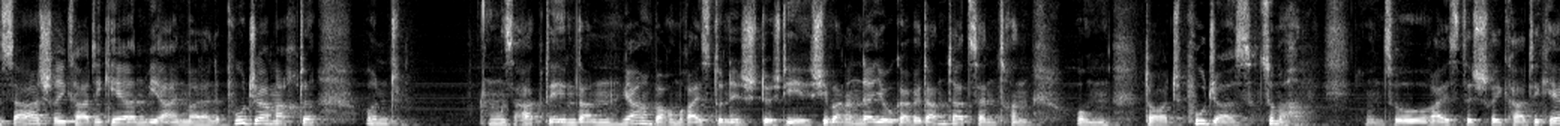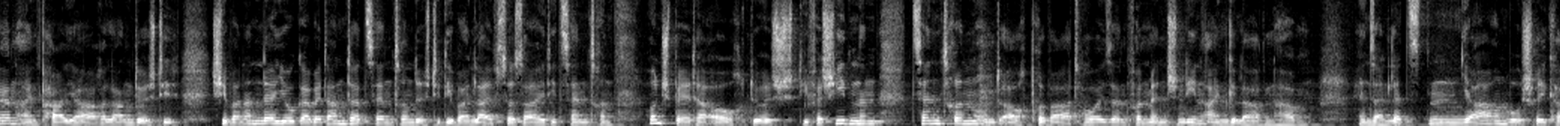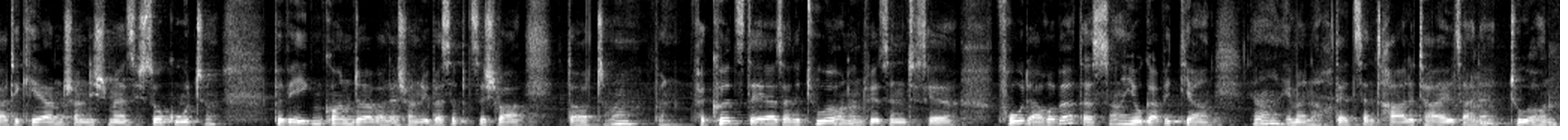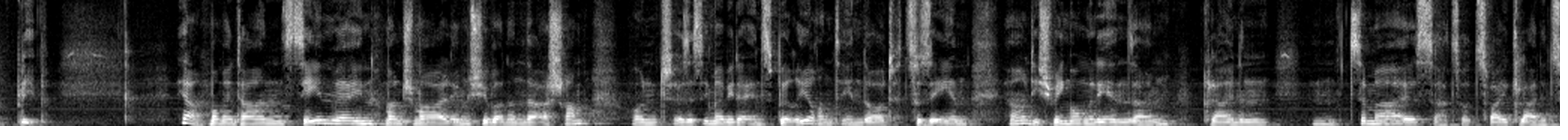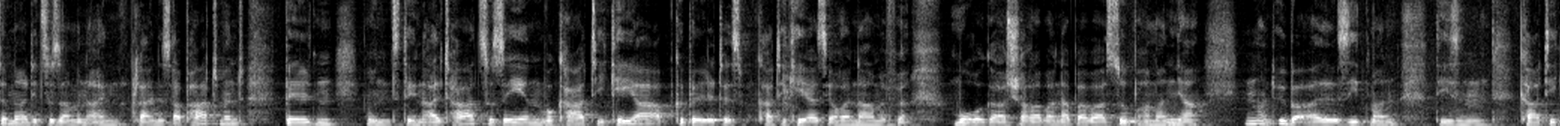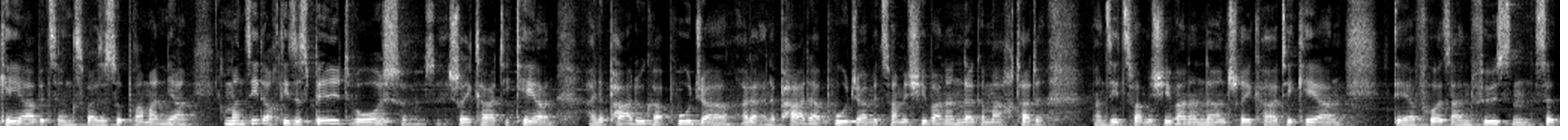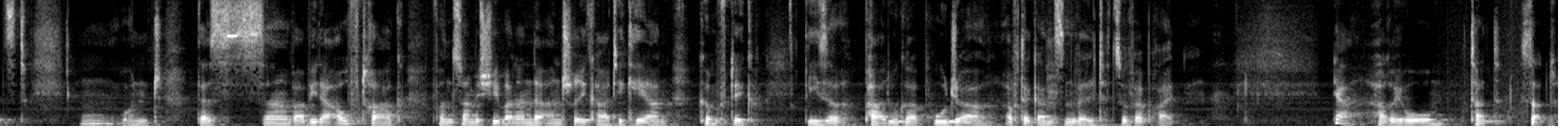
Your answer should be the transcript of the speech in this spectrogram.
sah Sri Kartikeyan, wie er einmal eine Puja machte und sagte ihm dann, ja, warum reist du nicht durch die Shivananda Yoga Vedanta Zentren, um dort Pujas zu machen? Und so reiste Sri Kartikeyan ein paar Jahre lang durch die Shivananda Yoga Vedanta Zentren, durch die Divine Life Society Zentren und später auch durch die verschiedenen Zentren und auch Privathäusern von Menschen, die ihn eingeladen haben. In seinen letzten Jahren, wo Sri Kartikeyan schon nicht mehr sich so gut bewegen konnte, weil er schon über 70 war. Dort verkürzte er seine Touren und wir sind sehr froh darüber, dass Yoga Vidya ja, immer noch der zentrale Teil seiner Touren blieb. Ja, momentan sehen wir ihn manchmal im Shivananda Ashram und es ist immer wieder inspirierend, ihn dort zu sehen. Ja, die Schwingungen, die in seinem kleinen Zimmer ist, hat so zwei kleine Zimmer, die zusammen ein kleines Apartment bilden und den Altar zu sehen, wo Kartikeya abgebildet ist. Kartikeya ist ja auch ein Name für Muruga, Sharavanabhava, Subramanya. Und überall sieht man diesen Kartikeya bzw. Subramanya. Und man sieht auch dieses Bild, wo Sri Kartikeyan eine Paduka Puja oder eine Pada Puja mit Swami Shivananda gemacht hatte. Man sieht Swami Shivananda und Sri Kartikeyan, der vor seinen Füßen sitzt. Und das äh, war wieder Auftrag von Swami Shivananda an Sri Kartikeyan, künftig diese Paduka Puja auf der ganzen Welt zu verbreiten. Ja, Hari Om Tat Sat.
